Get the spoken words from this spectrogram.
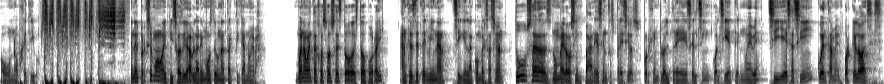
o un objetivo. En el próximo episodio hablaremos de una táctica nueva. Bueno, ventajosos, esto es todo por hoy. Antes de terminar, sigue la conversación. ¿Tú usas números impares en tus precios? Por ejemplo, el 3, el 5, el 7, el 9. Si es así, cuéntame, ¿por qué lo haces?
